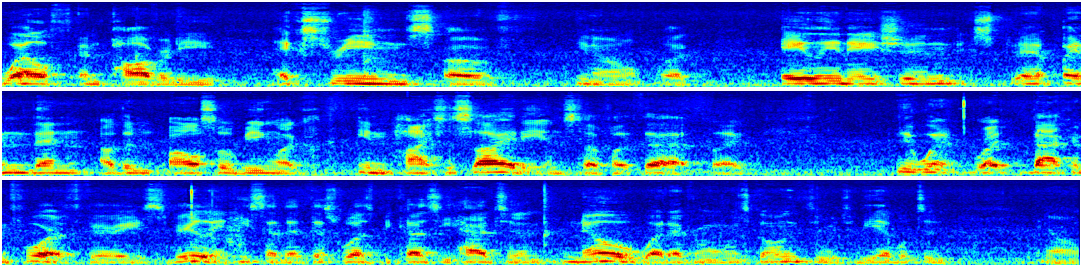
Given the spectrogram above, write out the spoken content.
wealth and poverty, extremes of you know like alienation, and then other also being like in high society and stuff like that. Like it went right back and forth very severely, and he said that this was because he had to know what everyone was going through to be able to, you know,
